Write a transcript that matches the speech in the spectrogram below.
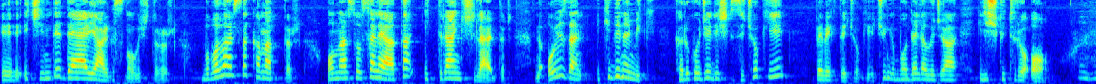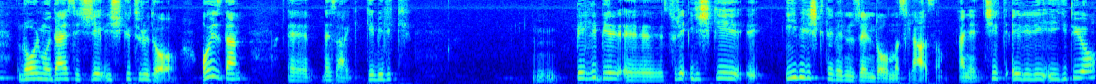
e, içinde değer yargısını oluşturur. Babalarsa kanattır. Onlar sosyal hayata ittiren kişilerdir. Hani o yüzden iki dinamik karı koca ilişkisi çok iyi, bebek de çok iyi. Çünkü model alacağı ilişki türü o. Rol model seçeceği ilişki türü de o. O yüzden e, mesela gebelik m, belli bir e, süre ilişki e, iyi bir ilişki temelinin üzerinde olması lazım. Hani çift evliliği iyi gidiyor,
